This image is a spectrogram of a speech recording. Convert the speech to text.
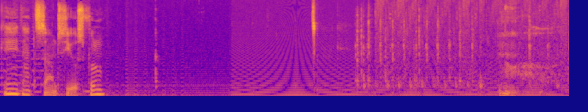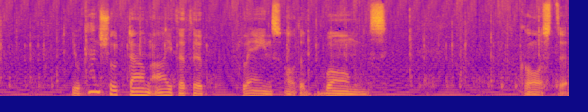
Okay, that sounds useful. You can shoot down either the planes or the bombs. Cause the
